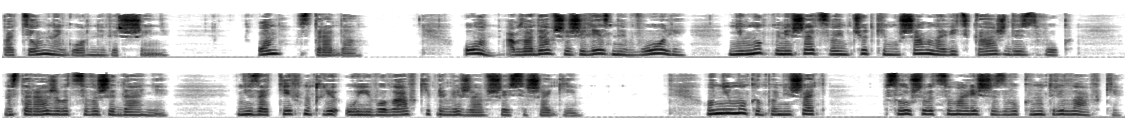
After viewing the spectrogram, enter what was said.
по темной горной вершине. Он страдал. Он, обладавший железной волей, не мог помешать своим чутким ушам ловить каждый звук, настораживаться в ожидании, не затихнут ли у его лавки приближавшиеся шаги. Он не мог им помешать вслушиваться в малейший звук внутри лавки,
